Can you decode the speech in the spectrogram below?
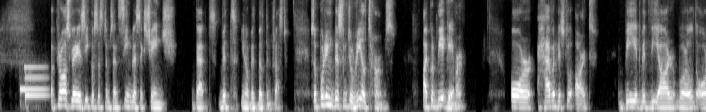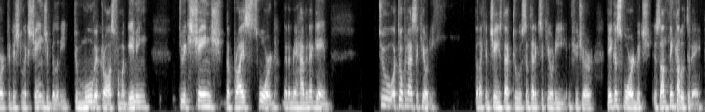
across various ecosystems and seamless exchange that with you know with built-in trust. So putting this into real terms, I could be a gamer or have a digital art, be it with VR world or traditional exchange ability to move across from a gaming to exchange the prize sword that I may have in a game to a tokenized security that I can change that to synthetic security in future, take a sword, which is unthinkable today,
